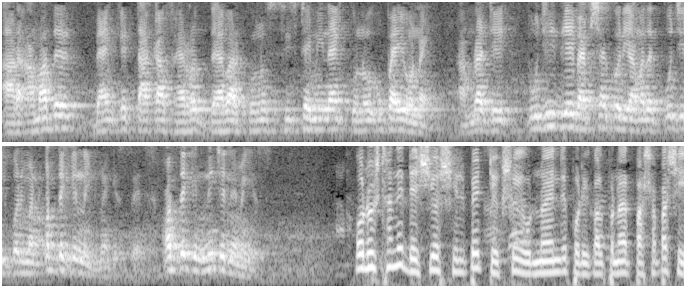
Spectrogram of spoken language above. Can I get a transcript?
আর আমাদের ব্যাংকের টাকা ফেরত দেওয়ার কোনো সিস্টেমই নাই, কোনো উপায়ও নাই। আমরা যে পুঁজি দিয়ে ব্যবসা করি, আমাদের পুঁজির পরিমাণ অর্ধেকের নেমে গেছে, অর্ধেকের নিচে নেমে গেছে। অনুষ্ঠানে দেশীয় শিল্পের টেকসই উন্নয়নের পরিকল্পনার পাশাপাশি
